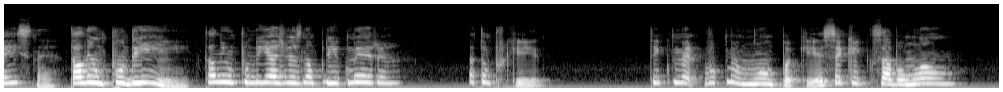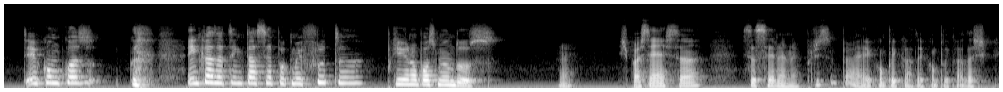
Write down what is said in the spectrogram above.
É isso, né? Está ali um pudim. Está ali um pudim e às vezes não podia comer. Então porquê? Tenho que comer. Vou comer um melão para quê? Eu sei que é que sabe o melão. Eu como quase. em casa tenho que estar sempre a comer fruta. Porque eu não posso comer um doce? É? Os pais têm esta, esta cena, né? Por isso, pá, é complicado, é complicado. Acho que.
